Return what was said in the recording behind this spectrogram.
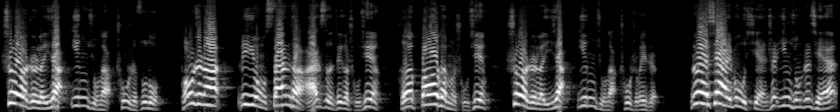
设置了一下英雄的初始速度。同时呢，利用 center x 这个属性和 bottom 属性设置了一下英雄的初始位置。那在下一步显示英雄之前，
